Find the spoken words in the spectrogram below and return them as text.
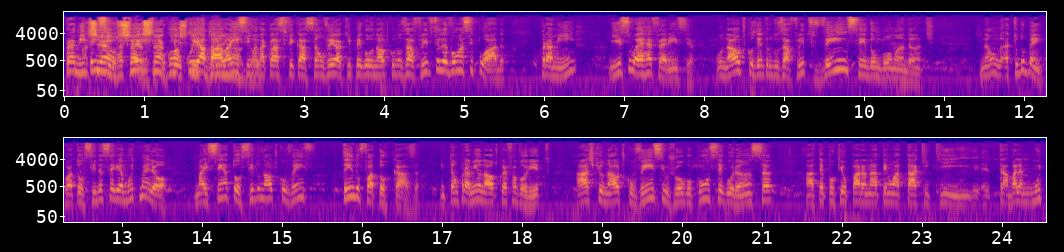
Pra mim tem sido referência, porque o Cuiabá lá em cima na classificação veio aqui, pegou o Náutico nos aflitos e levou uma cipuada. Pra mim, isso é referência. O Náutico, dentro dos aflitos, vem sendo um bom mandante. Não, é tudo bem, com a torcida seria muito melhor. Mas sem a torcida, o Náutico vem tendo o fator casa. Então, para mim, o Náutico é favorito. Acho que o Náutico vence o jogo com segurança, até porque o Paraná tem um ataque que eh, trabalha muito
